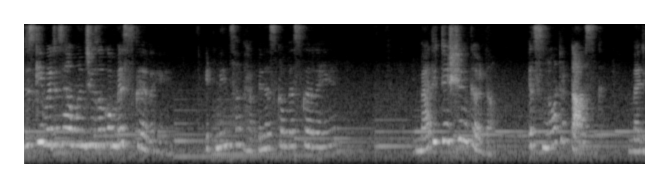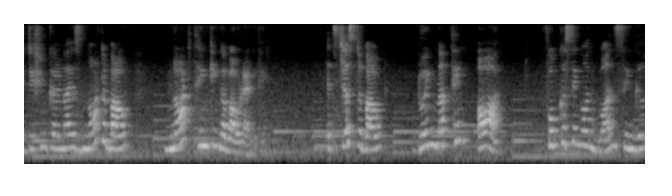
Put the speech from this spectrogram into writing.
जिसकी वजह से हम उन चीज़ों को मिस कर रहे हैं। इट मीन्स हम हैप्पीनेस को मिस कर रहे हैं। मेडिटेशन करना it's not a task meditation करना is not about not thinking about anything it's just about doing nothing और focusing on one single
